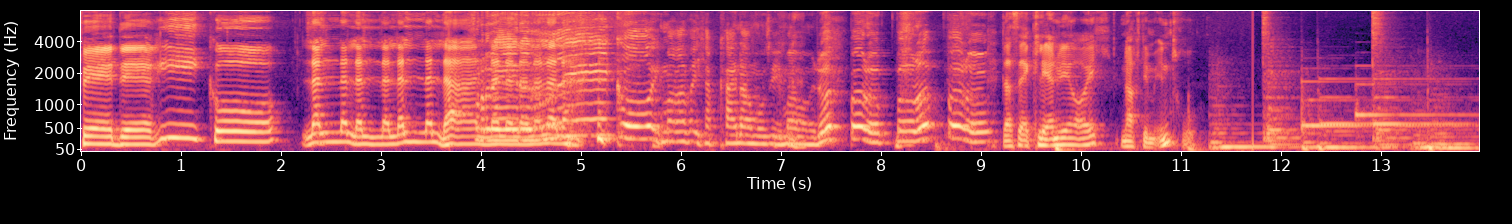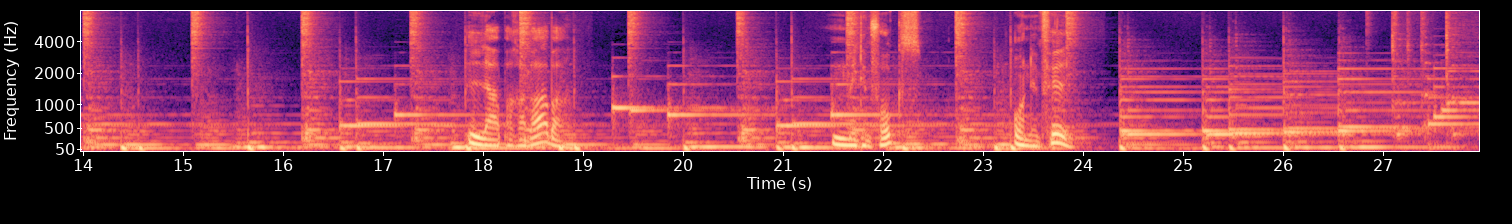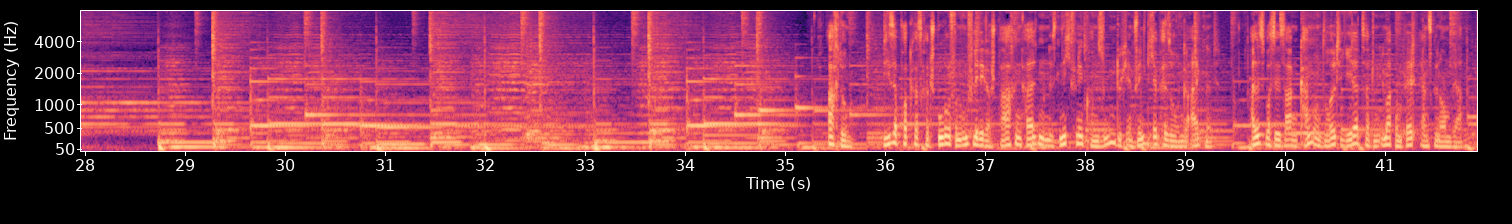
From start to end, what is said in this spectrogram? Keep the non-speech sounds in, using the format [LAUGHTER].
Federico. La la la la la la la. Federico. Ich mache einfach, ich habe keine Ahnung, Ich mache mal mit. Das erklären wir euch nach dem Intro. La Parababa. Mit dem Fuchs und dem Film. Dieser Podcast hat Spuren von unflätiger Sprache enthalten und ist nicht für den Konsum durch empfindliche Personen geeignet. Alles, was ihr sagen kann und sollte, jederzeit und immer komplett ernst genommen werden.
